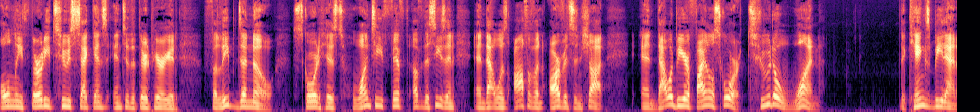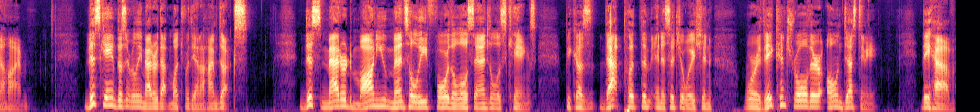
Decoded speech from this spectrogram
Only 32 seconds into the third period, Philippe Danault scored his 25th of the season, and that was off of an Arvidsson shot. And that would be your final score, 2 to 1. The Kings beat Anaheim. This game doesn't really matter that much for the Anaheim Ducks. This mattered monumentally for the Los Angeles Kings because that put them in a situation where they control their own destiny. They have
